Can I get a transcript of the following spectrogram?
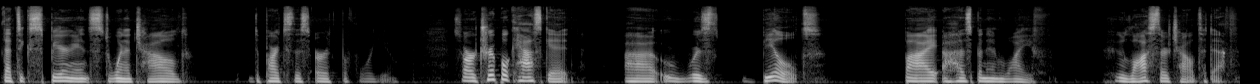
that's experienced when a child departs this earth before you. So our triple casket uh, was built by a husband and wife who lost their child to death.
